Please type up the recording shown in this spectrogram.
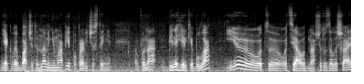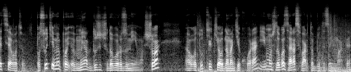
як ви бачите на мінімапі по правій частині, вона біля гірки була. І от е, оця одна, що тут залишається, от по суті, ми ми дуже чудово розуміємо, що е, отут тільки одна мантікора, і можливо зараз варто буде займати.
